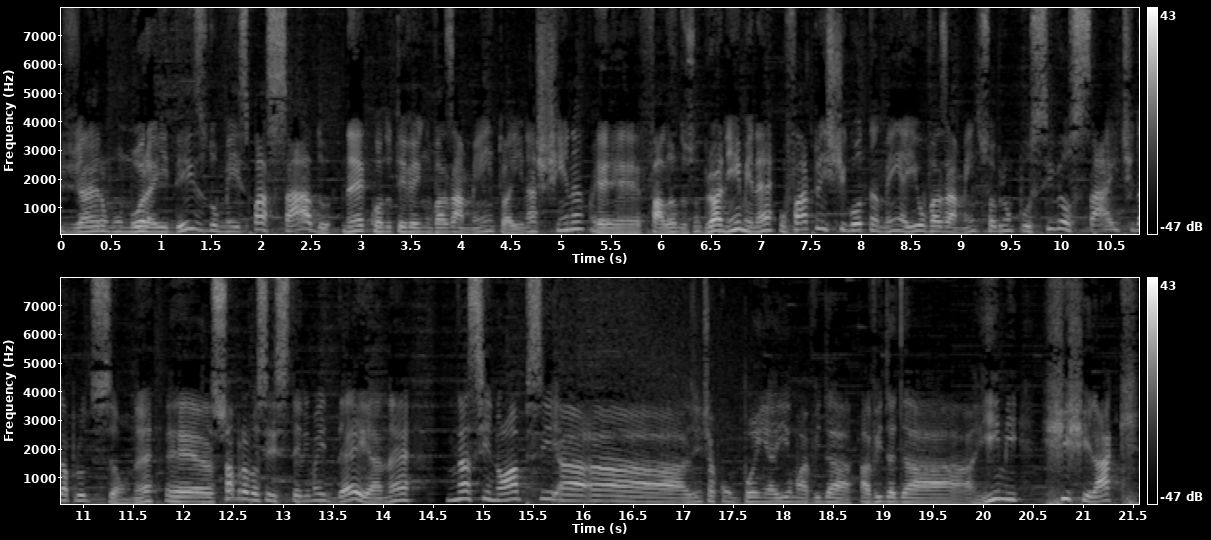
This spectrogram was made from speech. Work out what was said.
já era um rumor aí desde o mês passado, né? Quando teve aí um vazamento aí na China, é, falando sobre o anime, né? O fato instigou também aí o vazamento sobre um possível site da produção, né? É, só para vocês terem uma ideia, né? Na sinopse, a, a, a, gente acompanha aí uma vida, a vida da Hime Shishiraki,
